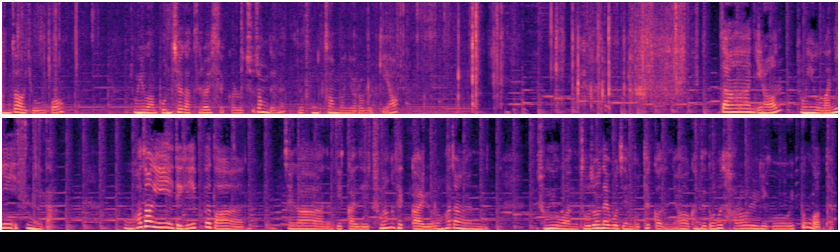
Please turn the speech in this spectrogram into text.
먼저 요거 종이관 본체가 들어있을 걸로 추정되는 요 봉투 한번 열어볼게요. 짠! 이런 종이고관이 있습니다. 어, 화장이 되게 이쁘다. 제가 여기까지 주황 색깔 이런 화장은 종이고관에 도전해보진 못했거든요. 근데 너무 잘 어울리고 이쁜 것 같아요.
